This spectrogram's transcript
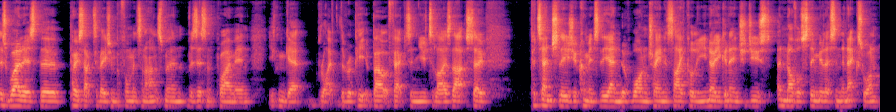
as well as the post-activation performance enhancement, resistance priming, you can get like the repeated bout effect and utilize that. So potentially as you come into the end of one training cycle and you know you're going to introduce a novel stimulus in the next one,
